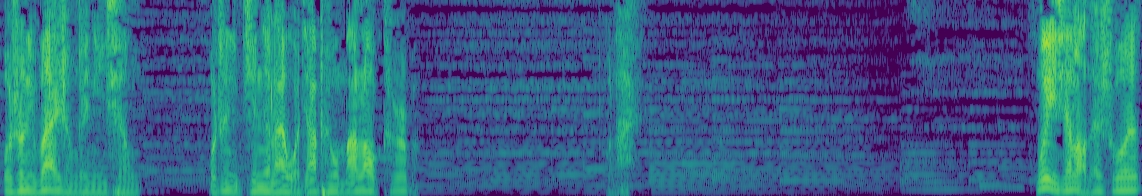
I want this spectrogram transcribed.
我说你外甥给你一千五，我说你天天来我家陪我妈唠嗑吧。”我我以前老在说，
